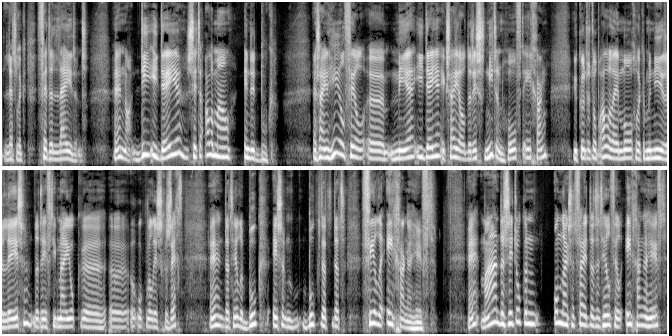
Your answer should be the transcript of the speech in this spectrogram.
letterlijk verder leidend. Nou, die ideeën zitten allemaal in dit boek. Er zijn heel veel uh, meer ideeën. Ik zei al, er is niet een hoofdingang. U kunt het op allerlei mogelijke manieren lezen. Dat heeft hij mij ook, uh, uh, ook wel eens gezegd. Dat hele boek is een boek dat, dat vele ingangen heeft. He, maar er zit ook een, ondanks het feit dat het heel veel ingangen heeft,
